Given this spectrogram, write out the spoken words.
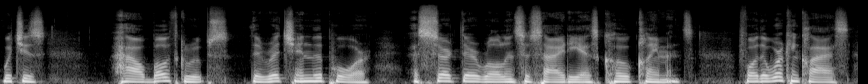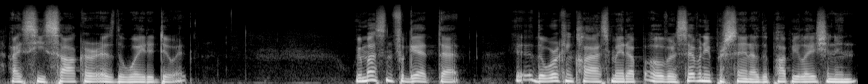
which is how both groups, the rich and the poor, assert their role in society as co claimants. For the working class, I see soccer as the way to do it. We mustn't forget that the working class made up over 70% of the population in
